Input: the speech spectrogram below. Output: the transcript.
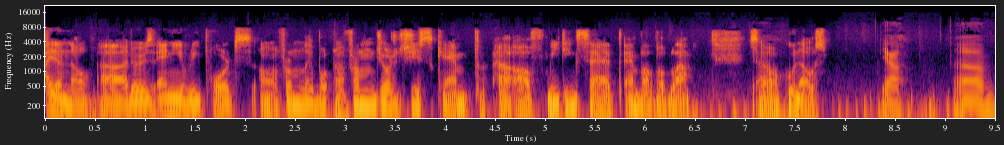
I don't know. Uh, there is any reports uh, from Labor, uh, from George's camp uh, of meeting set and blah blah blah. So Yeah. who knows? Yeah. Um,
